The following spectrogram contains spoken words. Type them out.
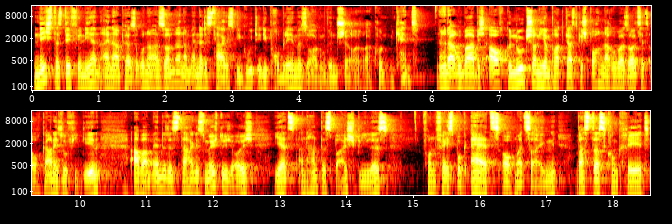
Nicht das Definieren einer Persona, sondern am Ende des Tages, wie gut ihr die Probleme, Sorgen, Wünsche eurer Kunden kennt. Ja, darüber habe ich auch genug schon hier im Podcast gesprochen, darüber soll es jetzt auch gar nicht so viel gehen. Aber am Ende des Tages möchte ich euch jetzt anhand des Beispieles von Facebook Ads auch mal zeigen, was das konkret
